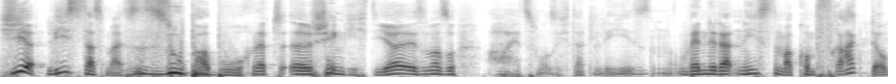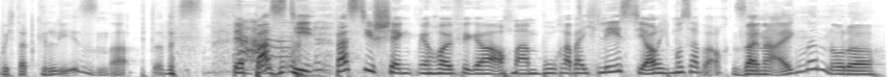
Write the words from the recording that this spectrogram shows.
hier, lies das mal, das ist ein super Buch, das äh, schenke ich dir. Ist immer so, oh, jetzt muss ich das lesen. Und wenn der das nächste Mal kommt, fragt er, ob ich das gelesen habe. Der Basti, Basti schenkt mir häufiger auch mal ein Buch, aber ich lese die auch. Ich muss aber auch, seine eigenen oder?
